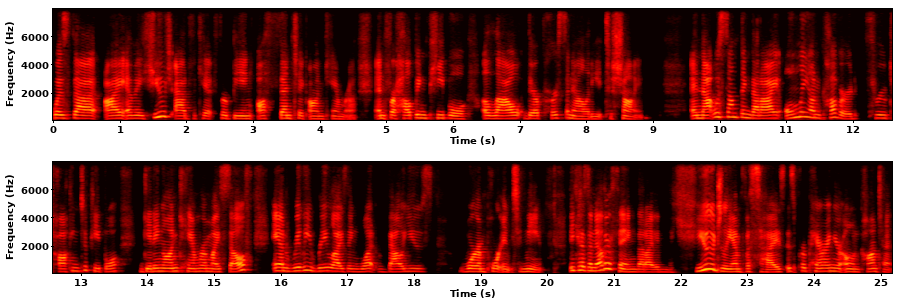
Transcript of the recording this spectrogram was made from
was that I am a huge advocate for being authentic on camera and for helping people allow their personality to shine. And that was something that I only uncovered through talking to people, getting on camera myself, and really realizing what values were important to me. Because another thing that I hugely emphasize is preparing your own content.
